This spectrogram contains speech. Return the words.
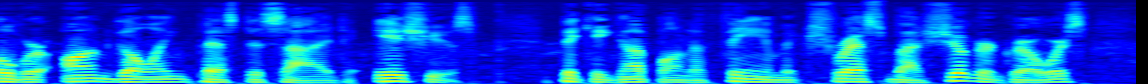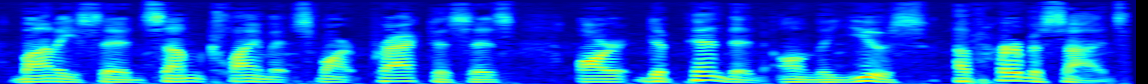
over ongoing pesticide issues. Picking up on a theme expressed by sugar growers, Bonnie said some climate smart practices are dependent on the use of herbicides.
